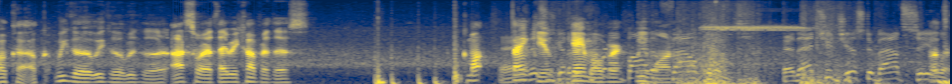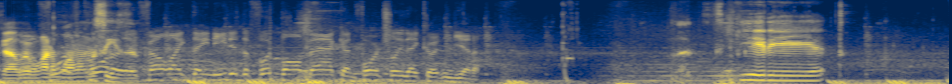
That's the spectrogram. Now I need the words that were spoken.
okay, okay. We good, we good, we good. I swear, if they recover this. Come on, And thank you. is gonna be Game over. We won. Falcons. And that should just about seal Let's go. We're one one on the season. They felt like they needed the football back. Unfortunately, they couldn't get it. Let's get it. A road win in the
